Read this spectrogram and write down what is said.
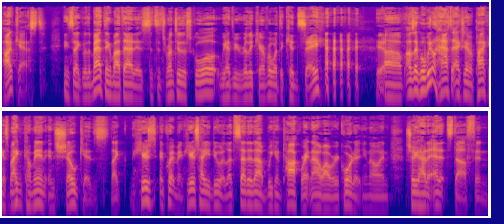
podcast. He's like, "Well, the bad thing about that is since it's run through the school, we have to be really careful what the kids say." Um, I was like, well, we don't have to actually have a podcast, but I can come in and show kids, like, here's equipment, here's how you do it. Let's set it up. We can talk right now while we record it, you know, and show you how to edit stuff and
